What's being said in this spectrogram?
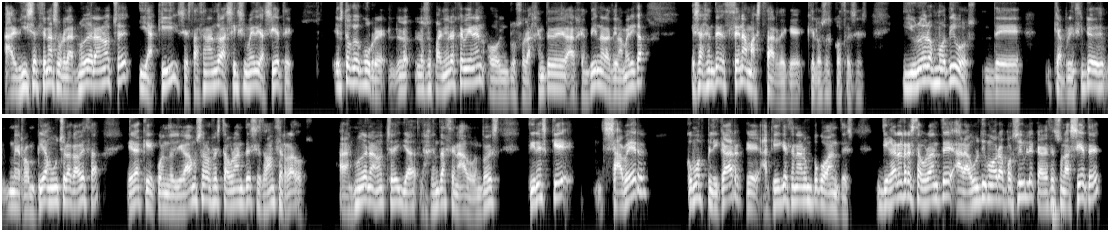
allí se cena sobre las 9 de la noche y aquí se está cenando a las 6 y media, 7. ¿Esto qué ocurre? Los españoles que vienen, o incluso la gente de Argentina, Latinoamérica, esa gente cena más tarde que, los escoceses. Y uno de los motivos de que al principio me rompía mucho la cabeza era que cuando llegábamos a los restaurantes estaban cerrados. A las nueve de la noche ya la gente ha cenado. Entonces tienes que saber cómo explicar que aquí hay que cenar un poco antes. Llegar al restaurante a la última hora posible, que a veces son las siete,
